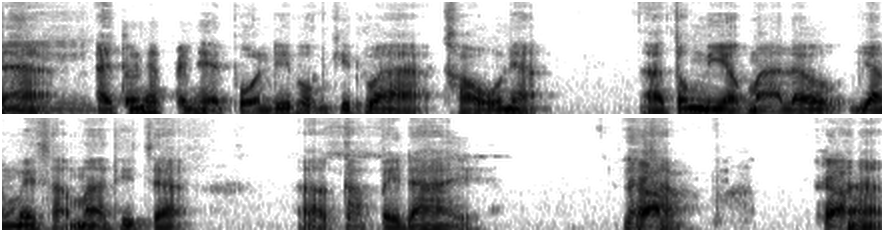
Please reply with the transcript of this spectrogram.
นะฮะอืมไอ้ตรงเนี้ยเป็นเหตุผลที่ผมคิดว่าเขาเนี่ยเอ่อต้องหนีออกมาแล้วยังไม่สามารถที่จะเอ่อกลับไปได้นะครับครับฮะ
